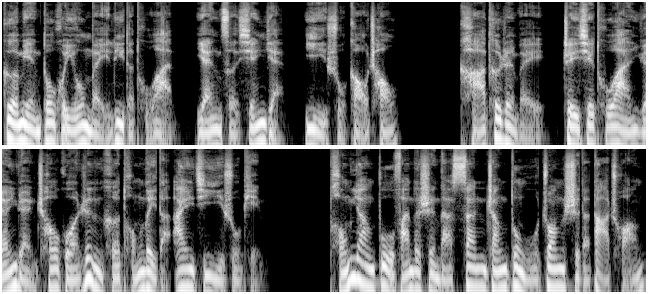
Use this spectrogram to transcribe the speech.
各面都会有美丽的图案，颜色鲜艳，艺术高超。卡特认为这些图案远远超过任何同类的埃及艺术品。同样不凡的是那三张动物装饰的大床，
